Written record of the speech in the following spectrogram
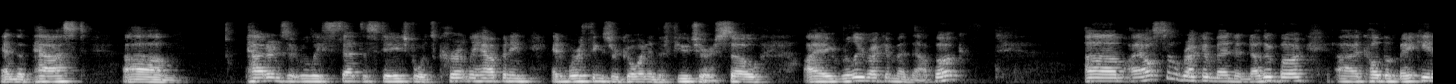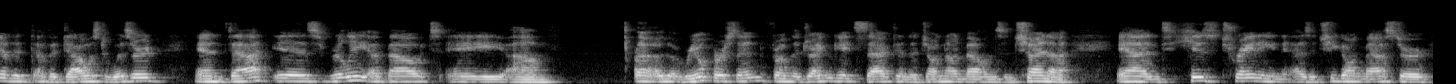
and the past. Um, patterns that really set the stage for what's currently happening and where things are going in the future. So I really recommend that book. Um, I also recommend another book uh, called The Making of, the, of a Taoist Wizard, and that is really about a, um, a, a, real person from the Dragon Gate sect in the Jiangnan Mountains in China, and his training as a Qigong master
